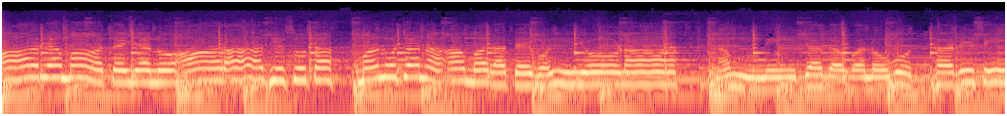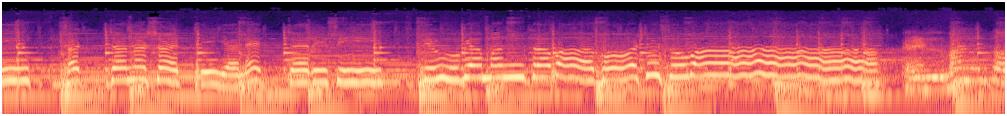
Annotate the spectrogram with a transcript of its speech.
ಆರ್ಯಮಾತೆಯನ್ನು ಆರಾಧಿಸುತ್ತ ಮನುಜನ ಅಮರತೆ ಅಮರತೆಗೊಯ್ಯೋಣ ನಮ್ಮಿ ಜಗವನ್ನು ಉದ್ಧರಿಸಿ, ಸಜ್ಜನ ಶಕ್ತಿಯ ನೆಚ್ಚರಿಸಿ, ದಿವ್ಯ ಮಂತ್ರವ ಘೋಷಿಸುವ. ಕೃಣ್ವಂತೋ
